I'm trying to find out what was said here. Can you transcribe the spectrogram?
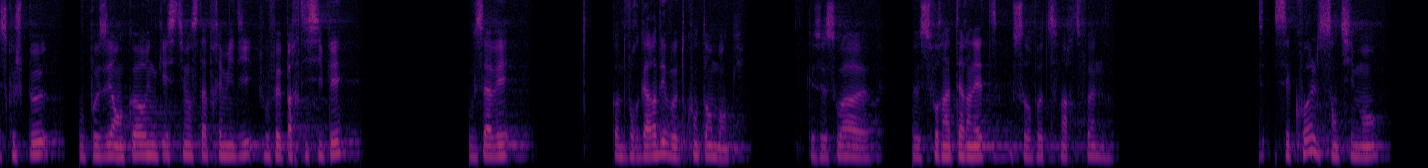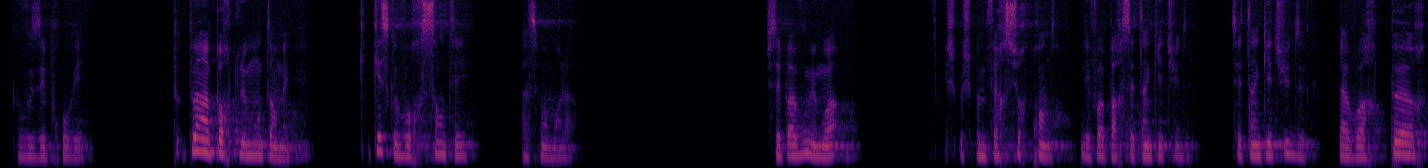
Est-ce que je peux vous poser encore une question cet après-midi? Je vous fais participer. Vous savez, quand vous regardez votre compte en banque, que ce soit euh, sur Internet ou sur votre smartphone, c'est quoi le sentiment que vous éprouvez? Peu, importe le montant, mais qu'est-ce que vous ressentez à ce moment-là? Je ne sais pas vous, mais moi, je, peux me faire surprendre des fois par cette inquiétude. Cette inquiétude d'avoir peur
